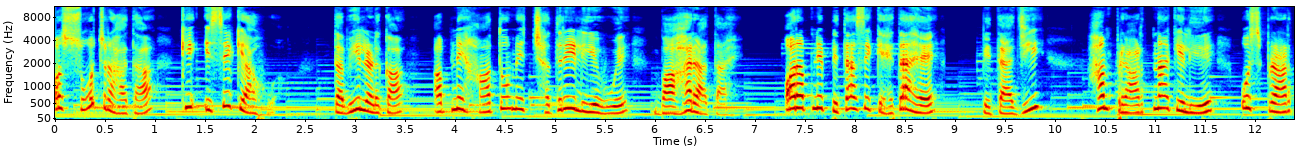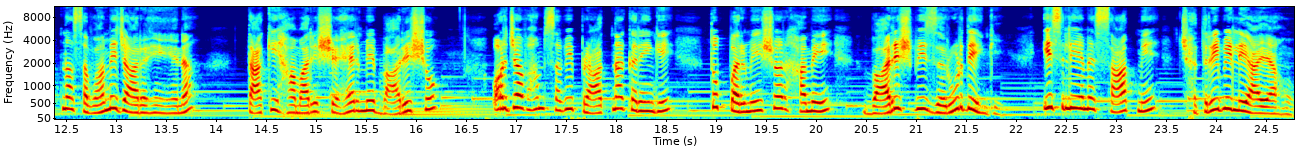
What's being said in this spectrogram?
और सोच रहा था कि इसे क्या हुआ। तभी लड़का अपने हाथों में छतरी लिए हुए बाहर आता है और अपने पिता से कहता है, पिताजी, हम प्रार्थना के लिए उस प्रार्थना सभा में जा रहे हैं ना, ताकि हमारे शहर में बारिश हो और जब हम सभी प्रार्थना करेंगे तो परमेश्वर हमें बारिश भी ज़रूर देंगे। इसलिए मैं साथ में छतरी भी ले आया हूँ।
